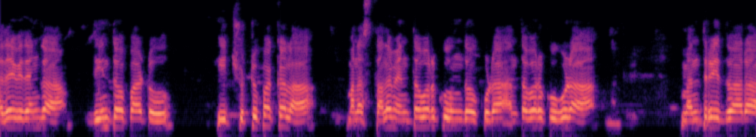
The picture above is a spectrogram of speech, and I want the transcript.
అదేవిధంగా దీంతో పాటు ఈ చుట్టుపక్కల మన స్థలం ఎంతవరకు ఉందో కూడా అంతవరకు కూడా మంత్రి ద్వారా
